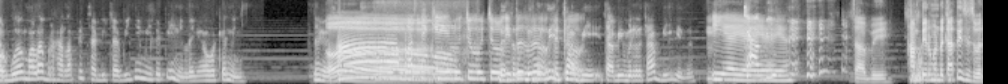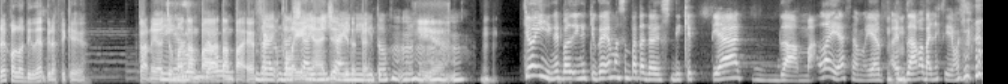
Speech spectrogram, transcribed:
aman. gue malah berharapnya cabi-cabinya mirip ini Link Awakening. Ya nggak Oh. Ah, plastiki lucu-lucu itu Liter- itu literally itu. cabi, cabi bener cabi gitu. Iya iya Cabi. iya. iya. Cabi. Hampir mendekati sih sebenarnya kalau dilihat grafiknya ya. Kan ya Iya. cuma tanpa jauh. tanpa efek playnya aja shiny gitu gitu. kan. Mm, mm, mm, Iya. mm, mm. Cuma inget baru inget juga emang sempat ada sedikit ya drama lah ya sama ya eh, Mhm. drama banyak sih maksudnya.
